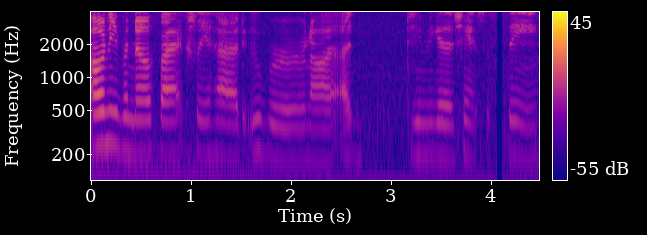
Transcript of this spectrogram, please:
I don't even know if I actually had Uber or not. I didn't even get a chance to see.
